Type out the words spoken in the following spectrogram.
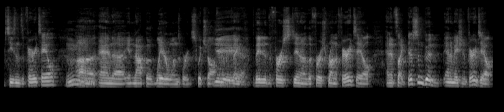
seasons of Fairy Tail, uh, and uh, not the later ones where it switched off. Yeah, and yeah, everything. yeah. But they did the first, you know, the first run of Fairy Tail, and it's like there's some good animation in Fairy Tail.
